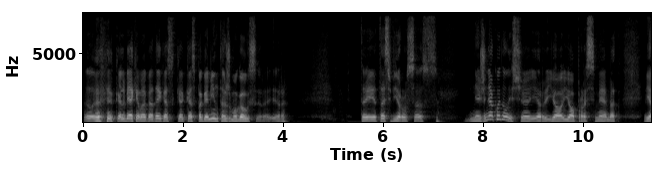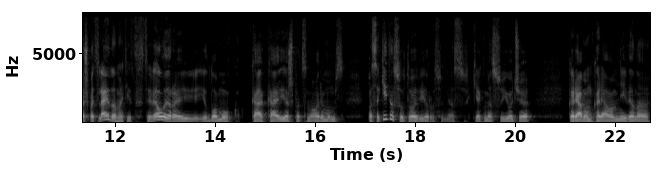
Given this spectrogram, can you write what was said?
kalbėkime apie tai, kas, kas pagaminta žmogaus. Ir, ir tai tas virusas, nežinia kodėl jis čia ir jo, jo prasme, bet viešpats leido matyti. Tai vėl yra įdomu, ką, ką viešpats nori mums pasakyti su tuo virusu, nes kiek mes su juo čia kariavom, kariavom, nei viena,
